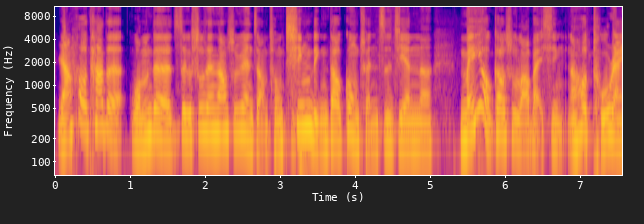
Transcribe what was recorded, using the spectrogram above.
然后他的我们的这个苏贞昌苏院长从清零到共存之间呢。没有告诉老百姓，然后突然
